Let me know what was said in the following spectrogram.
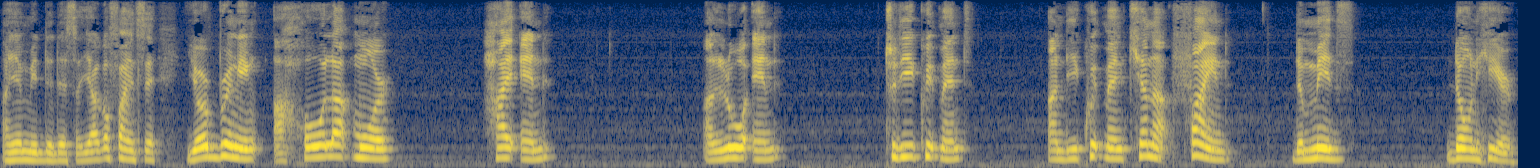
and your mid the so you're gonna find say you're bringing a whole lot more high end and low end to the equipment and the equipment cannot find the mids down here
